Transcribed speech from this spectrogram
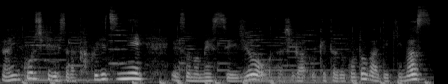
LINE 公式でしたら確実にそのメッセージを私が受け取ることができます。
